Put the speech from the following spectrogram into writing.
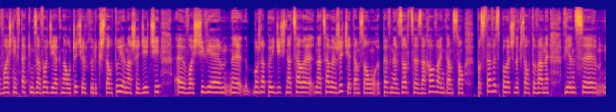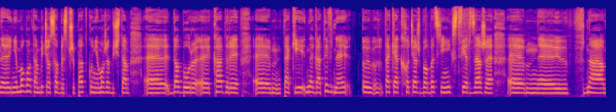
właśnie w takim zawodzie jak nauczyciel, który kształtuje nasze dzieci, właściwie można powiedzieć na całe, na całe życie. Tam są pewne wzorce zachowań, tam są postawy społeczne kształtowane, więc nie tam być osoby z przypadku, nie może być tam e, dobór e, kadry e, taki negatywny, tak jak chociażby obecnie NIK stwierdza, że, y, na,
